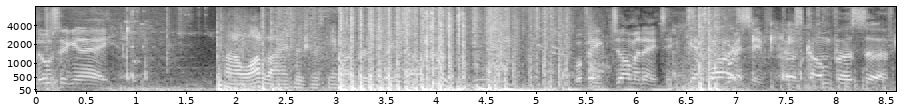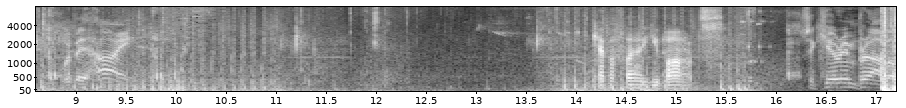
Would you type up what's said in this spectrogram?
Losing A. I know a lot of the iron sides in this game aren't very great though. We're being dominated. Get aggressive. First come, first served. We're behind. Kappa flag, you bots. Securing Bravo.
